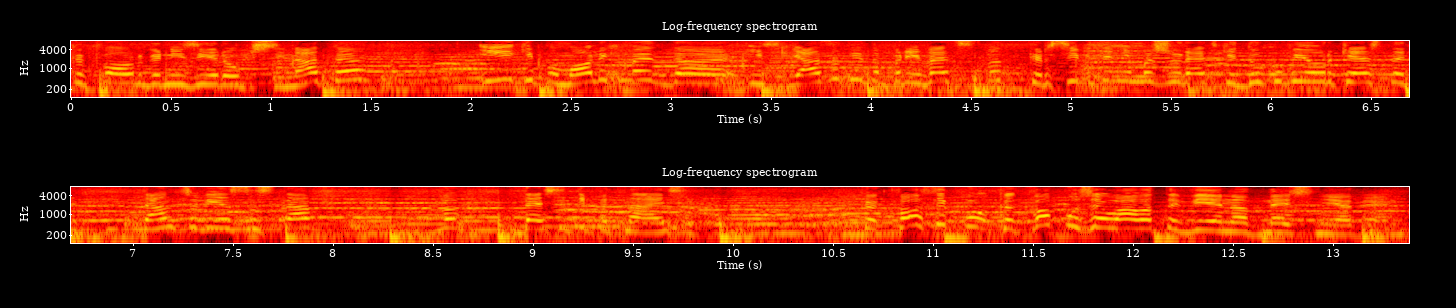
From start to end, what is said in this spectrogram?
какво организира общината и ги помолихме да излязат и да приветстват красивите ни мажоретки, духовия оркестър, танцовия състав в 10.15. Какво, си, какво пожелавате вие на днешния ден?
